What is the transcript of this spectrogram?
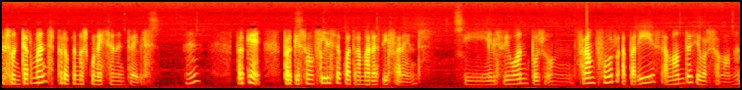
que són germans però que no es coneixen entre ells. Eh? Per què? Perquè són fills de quatre mares diferents i ells viuen doncs, un Frankfurt, a París, a Londres i a Barcelona.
